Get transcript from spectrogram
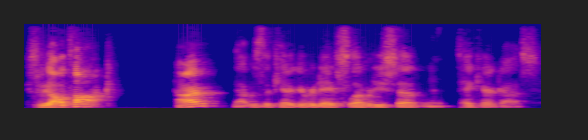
because we all talk. All right, that was the Caregiver Dave Celebrity segment. Take care, guys.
